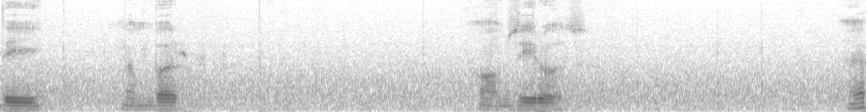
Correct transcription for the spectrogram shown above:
the number of zeros f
